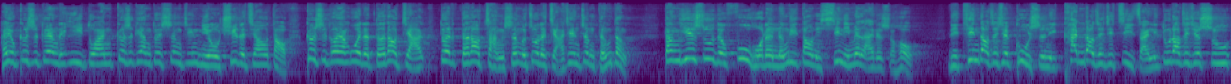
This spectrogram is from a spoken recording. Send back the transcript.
还有各式各样的异端，各式各样对圣经扭曲的教导，各式各样为了得到假，对得到掌声而做的假见证等等。当耶稣的复活的能力到你心里面来的时候，你听到这些故事，你看到这些记载，你读到这些书，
